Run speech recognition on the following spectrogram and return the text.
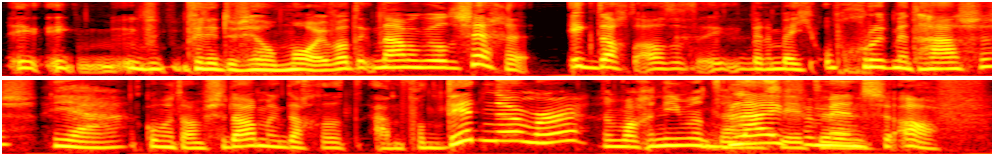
Ik, ik, ik vind het dus heel mooi. Wat ik namelijk wilde zeggen. Ik dacht altijd, ik ben een beetje opgegroeid met Hazes. Ja. Ik kom uit Amsterdam en ik dacht dat aan van dit nummer... Er mag niemand blijven zitten. mensen af.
